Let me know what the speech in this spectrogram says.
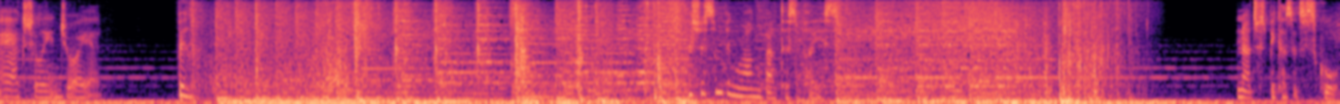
I actually enjoy it. Bill. There's just something wrong about this place. Not just because it's a school.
